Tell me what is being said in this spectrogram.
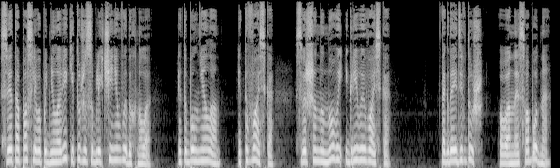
Света опасливо подняла веки и тут же с облегчением выдохнула. Это был не Алан, это Васька, совершенно новый игривый Васька. Тогда иди в душ, ванная свободна.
